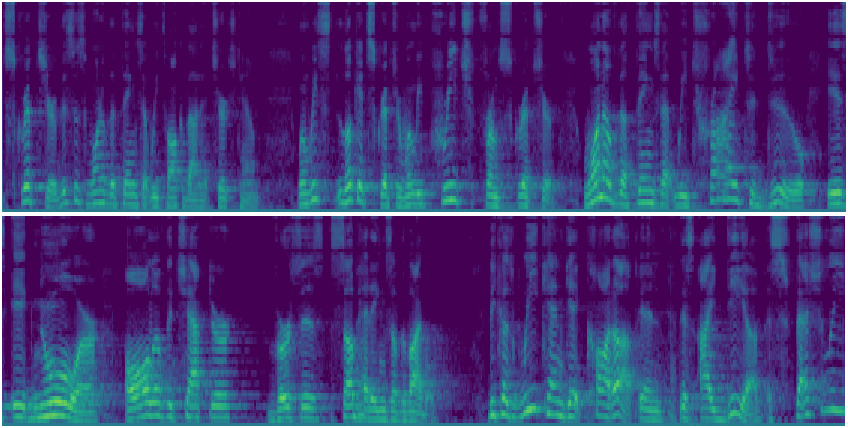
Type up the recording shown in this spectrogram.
Scripture, this is one of the things that we talk about at Churchtown. When we look at Scripture, when we preach from Scripture, one of the things that we try to do is ignore all of the chapter, verses, subheadings of the Bible. Because we can get caught up in this idea, especially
